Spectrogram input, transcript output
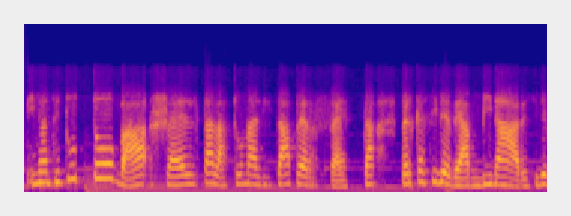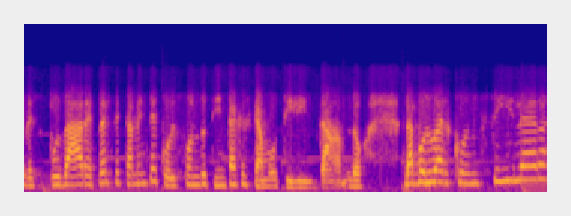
Innanzitutto va scelta la tonalità perfetta perché si deve abbinare, si deve sposare perfettamente col fondotinta che stiamo utilizzando. Double Wear Concealer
